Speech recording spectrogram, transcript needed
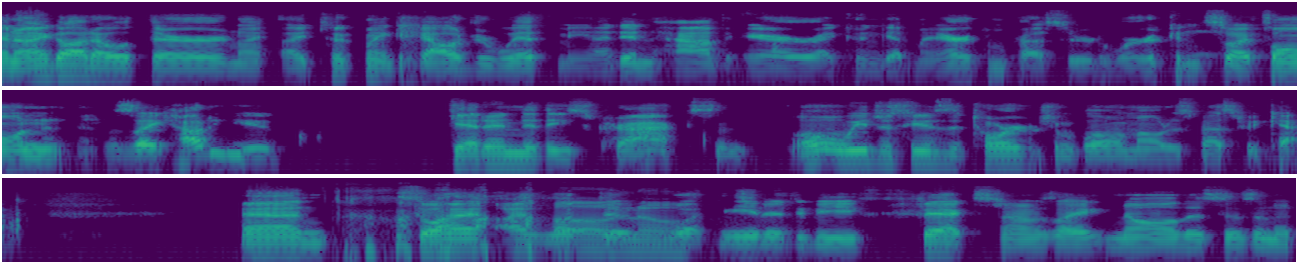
And I got out there and I, I took my gouger with me. I didn't have air. I couldn't get my air compressor to work. And so I phoned and was like, How do you get into these cracks? And oh, we just use the torch and blow them out as best we can. And so I, I looked Oh, at no. what needed to be fixed and I was like, No, this isn't a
